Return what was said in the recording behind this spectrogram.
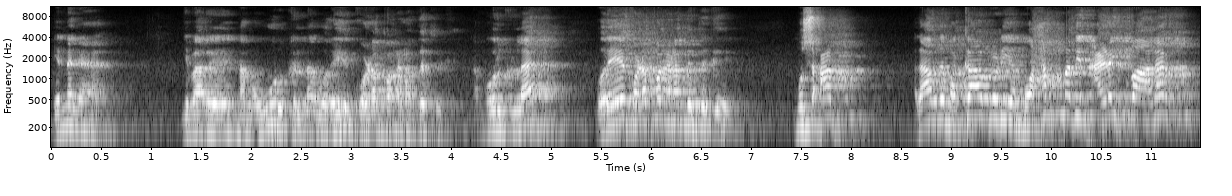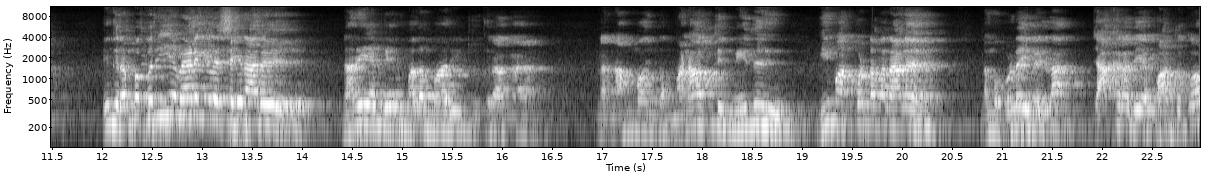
என்னங்க? இவ்வாறு நம்ம ஊருக்குள்ள ஒரே குழப்பம் நடந்துட்டு இருக்கு. ஊருக்குள்ள ஒரே குழப்பம் நடந்துட்டுருக்கு. முசாப் அதாவது மக்காவினுடைய முகம்மதின் அழைப்பாளர் இங்கு ரொம்ப பெரிய வேலைகளை செய்கிறாரு நிறைய பேர் மதம் மாறிட்டு இருக்கிறாங்க நம்ம இந்த மனத்தின் மீது ஈமான் கொண்டவனால நம்ம பிள்ளைகளெல்லாம் ஜாக்கிரதையை பார்த்துக்கோ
